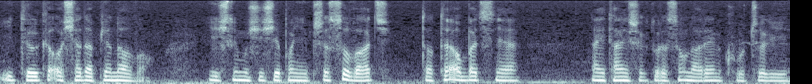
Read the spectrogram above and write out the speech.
i tylko osiada pionowo. Jeśli musi się po niej przesuwać, to te obecnie najtańsze, które są na rynku, czyli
